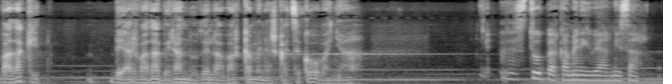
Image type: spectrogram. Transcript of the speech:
Badakit behar bada berandu dela barkamena eskatzeko, baina Ez dut berkamenik behar, Nizar.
